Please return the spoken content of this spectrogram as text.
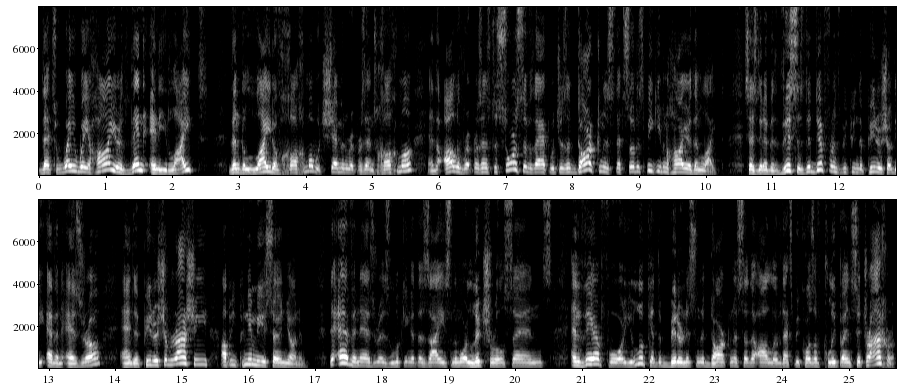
that's way, way higher than any light than the light of Chachma, which Shemin represents Chachma, and the olive represents the source of that, which is a darkness that's, so to speak, even higher than light. Says the Rebbe, this is the difference between the Pirush of the Even Ezra and the Pirush of Rashi, Pnimi. The Even Ezra is looking at the Zayis in the more literal sense, and therefore you look at the bitterness and the darkness of the olive, that's because of Klippa and Sitra Achra.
